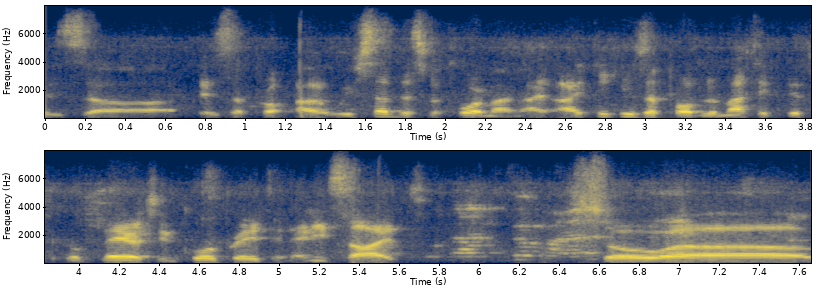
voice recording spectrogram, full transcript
is uh, is a. Pro- uh, we've said this before, man. I, I, think he's a problematic, difficult player to incorporate in any side. So uh,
